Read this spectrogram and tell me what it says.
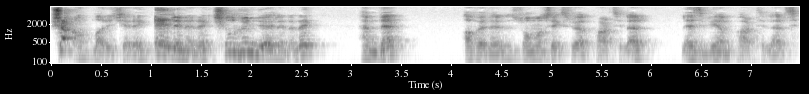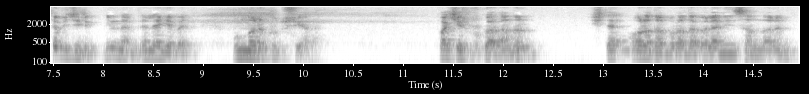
Şaraplar içerek, eğlenerek, çılgınca eğlenerek hem de affedersiniz homoseksüel partiler, lezbiyen partiler, sevicilik bilmem ne LGBT bunları kutsayarak. Fakir fukaranın işte orada burada ölen insanların,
